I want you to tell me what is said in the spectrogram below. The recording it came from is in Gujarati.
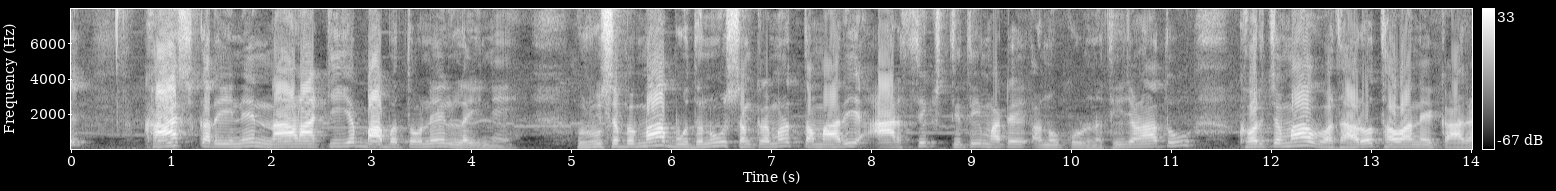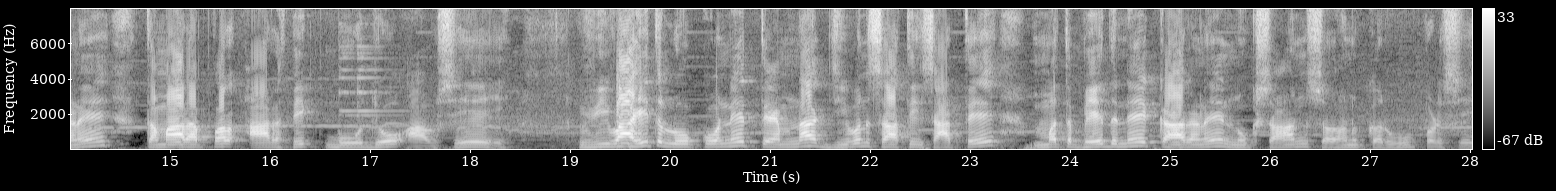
ખાસ કરીને નાણાકીય બાબતોને લઈને. વૃષભમાં બુધનું સંક્રમણ તમારી આર્થિક સ્થિતિ માટે અનુકૂળ નથી જણાતું. ખર્ચમાં વધારો થવાને કારણે તમારા પર આર્થિક બોજો આવશે. વિવાહિત લોકોને તેમના જીવનસાથી સાથે મતભેદને કારણે નુકસાન સહન કરવું પડશે.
